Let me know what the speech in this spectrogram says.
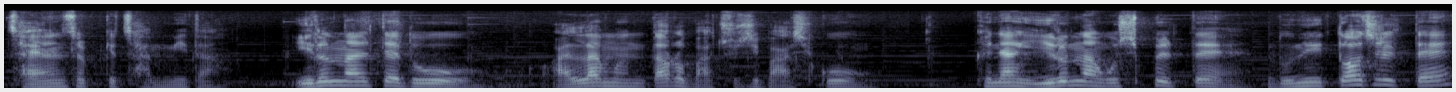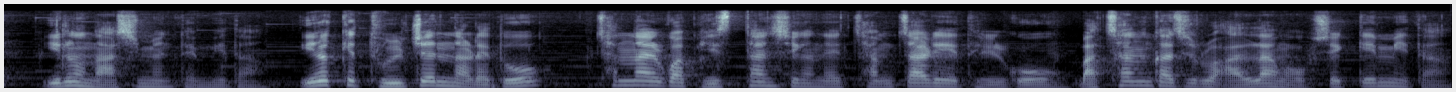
자연스럽게 잡니다. 일어날 때도 알람은 따로 맞추지 마시고 그냥 일어나고 싶을 때 눈이 떠질 때 일어나시면 됩니다. 이렇게 둘째 날에도 첫날과 비슷한 시간에 잠자리에 들고 마찬가지로 알람 없이 깹니다.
